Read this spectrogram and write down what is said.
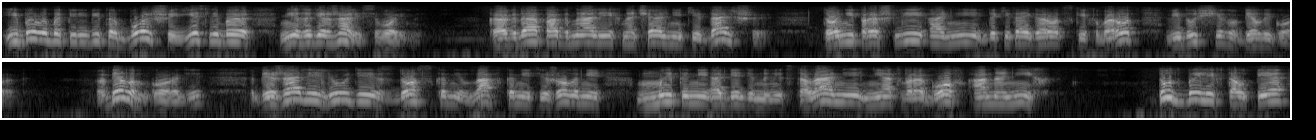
и было бы перебито больше, если бы не задержались воины. Когда погнали их начальники дальше, то не прошли они до китайгородских ворот, ведущих в Белый город. В Белом городе бежали люди с досками, лавками, тяжелыми мытыми обеденными столами не от врагов, а на них. Тут были в толпе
